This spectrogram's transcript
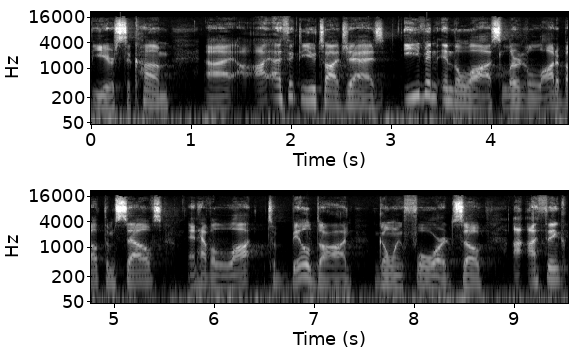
years to come. Uh, I, I think the Utah Jazz, even in the loss, learned a lot about themselves and have a lot to build on going forward. So I, I think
